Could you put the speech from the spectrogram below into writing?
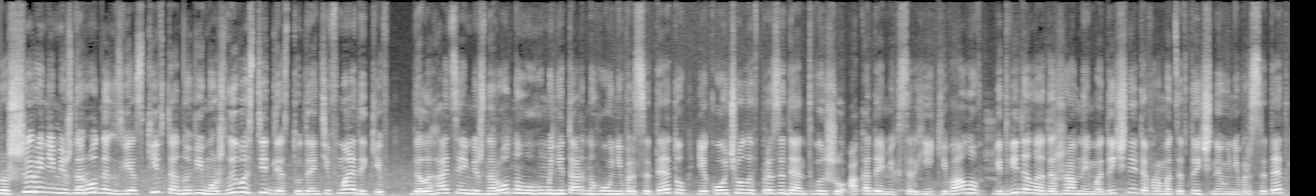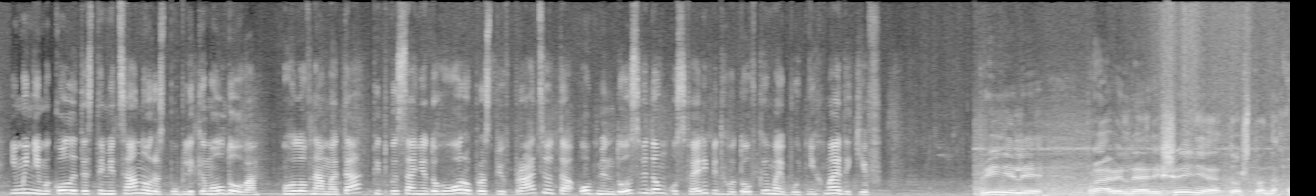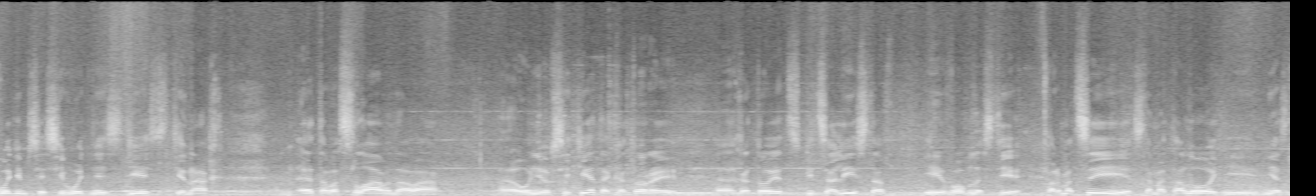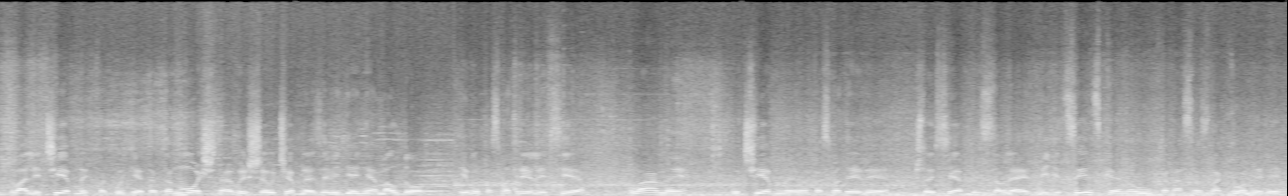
Розширення міжнародних зв'язків та нові можливості для студентів-медиків. Делегація Міжнародного гуманітарного університету, яку очолив президент вишу академік Сергій Ківалов, відвідала Державний медичний та фармацевтичний університет імені Миколи Тестеміцану Республіки Молдова. Головна мета підписання договору про співпрацю та обмін досвідом у сфері підготовки майбутніх медиків. приняли правильное решение, то, что находимся сегодня здесь, в стенах этого славного э, университета, который э, готовит специалистов и в области фармации, стоматологии, два лечебных факультета. Это мощное высшее учебное заведение Молдовы. И мы посмотрели все планы учебные, мы посмотрели, что из себя представляет медицинская наука, нас ознакомили.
